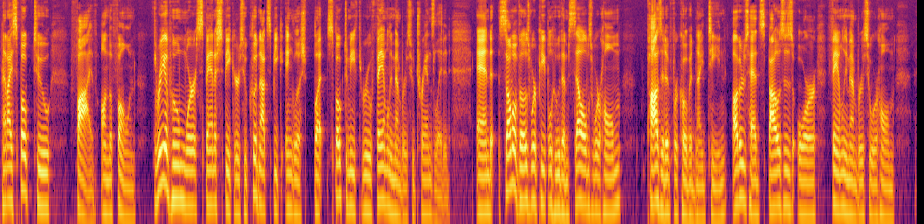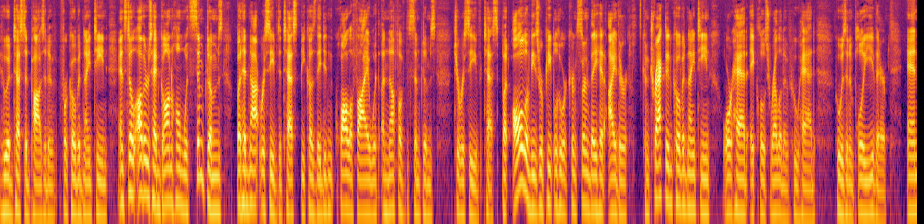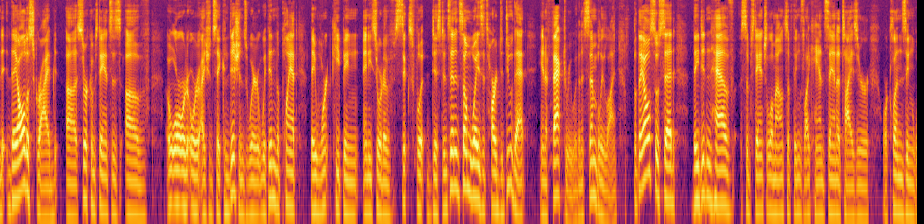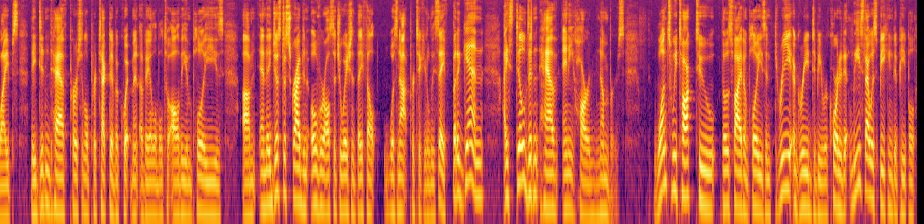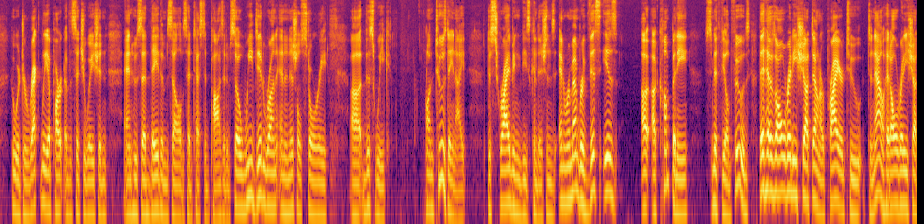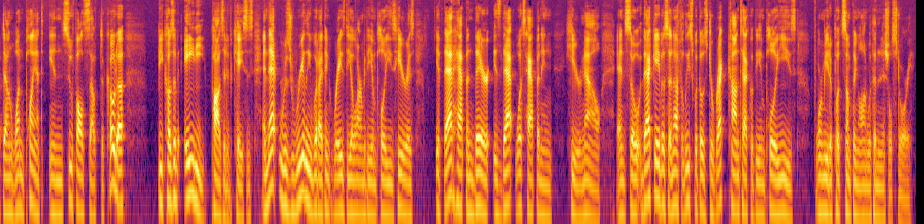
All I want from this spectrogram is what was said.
And I spoke to five on the phone three of whom were Spanish speakers who could not speak English but spoke to me through family members who translated. And some of those were people who themselves were home positive for COVID 19. Others had spouses or family members who were home who had tested positive for COVID 19, and still others had gone home with symptoms but had not received a test because they didn't qualify with enough of the symptoms to receive tests. But all of these were people who were concerned they had either contracted COVID 19 or had a close relative who had, who was an employee there. And they all described uh, circumstances of or, or, or, I should say conditions where within the plant they weren't keeping any sort of six foot distance. And in some ways, it's hard to do that in a factory with an assembly line. But they also said they didn't have substantial amounts of things like hand sanitizer or cleansing wipes. They didn't have personal protective equipment available to all the employees. Um, and they just described an overall situation that they felt was not particularly safe. But again, I still didn't have any hard numbers. Once we talked to those five employees and three agreed to be recorded, at least I was speaking to people who were directly a part of the situation and who said they themselves had tested positive. So we did run an initial story uh, this week on Tuesday night describing these conditions. And remember, this is a, a company. Smithfield Foods that has already shut down, or prior to, to now, had already shut down one plant in Sioux Falls, South Dakota, because of 80 positive cases. And that was really what I think raised the alarm of the employees here is if that happened there, is that what's happening here now? And so that gave us enough, at least with those direct contact with the employees, for me to put something on with an initial story.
